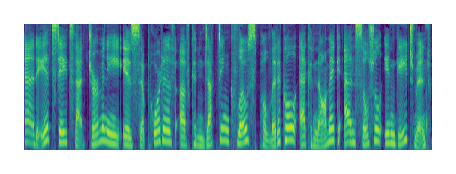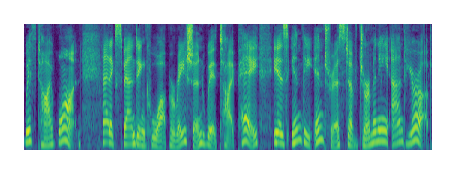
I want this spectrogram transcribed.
and it states that Germany is supportive of conducting close political, economic, and social engagement with Taiwan, and expanding cooperation with Taipei is in the interest of Germany and Europe.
